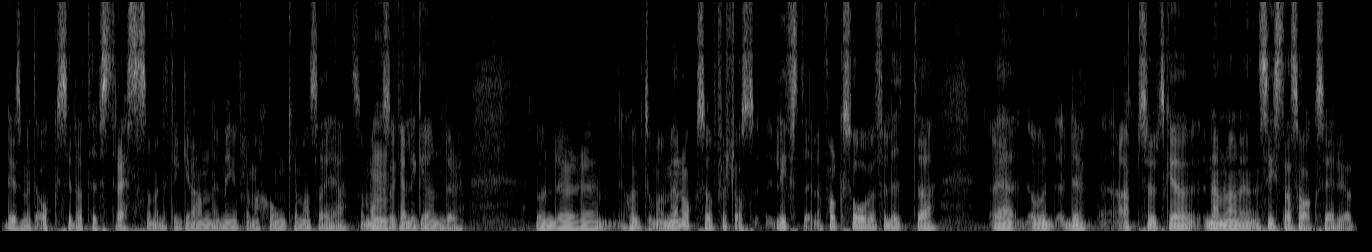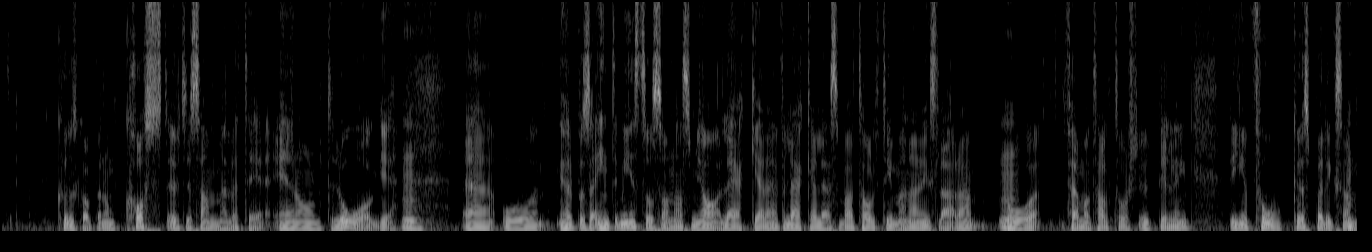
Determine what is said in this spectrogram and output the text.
det som heter oxidativ stress som är lite grann med inflammation kan man säga, som också Mm. kan ligga under, under eh, sjukdomar. Men också förstås livsstilen. Folk sover för lite. Eh, och det, absolut ska jag nämna en sista sak så är det ju att kunskapen om kost ute i samhället är enormt låg. Mm. Eh, och jag höll på att säga, inte minst hos sådana som jag, läkare, för läkare läser bara 12 timmar näringslära Mm. på fem och ett halvt års utbildning. Det är ingen fokus på liksom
